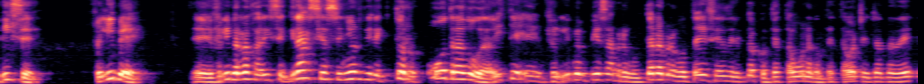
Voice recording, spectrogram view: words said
Dice, Felipe, eh, Felipe Rafa dice, gracias, señor director. Otra duda, ¿viste? Eh, Felipe empieza a preguntar, a preguntar, y el señor director contesta una, contesta otra y trata de,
